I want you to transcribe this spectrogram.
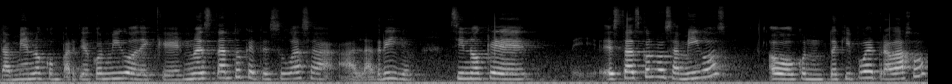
también lo compartió conmigo de que no es tanto que te subas al ladrillo, sino que estás con los amigos o con tu equipo de trabajo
